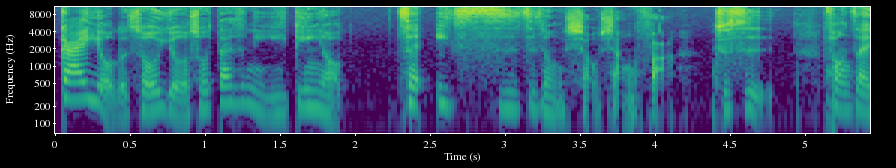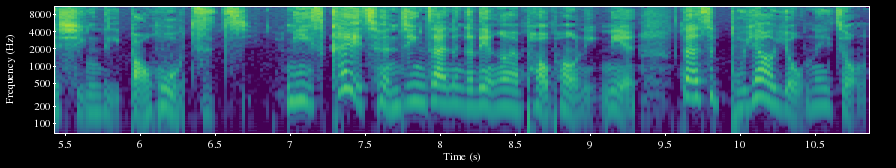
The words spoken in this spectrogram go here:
该有的时候有的时候，但是你一定要在一丝这种小想法，就是放在心里保护自己。你可以沉浸在那个恋爱泡泡里面，但是不要有那种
